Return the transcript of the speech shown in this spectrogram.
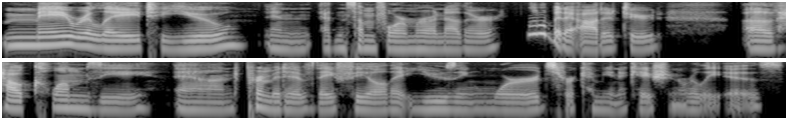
may relay to you in in some form or another a little bit of attitude of how clumsy and primitive they feel that using words for communication really is.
